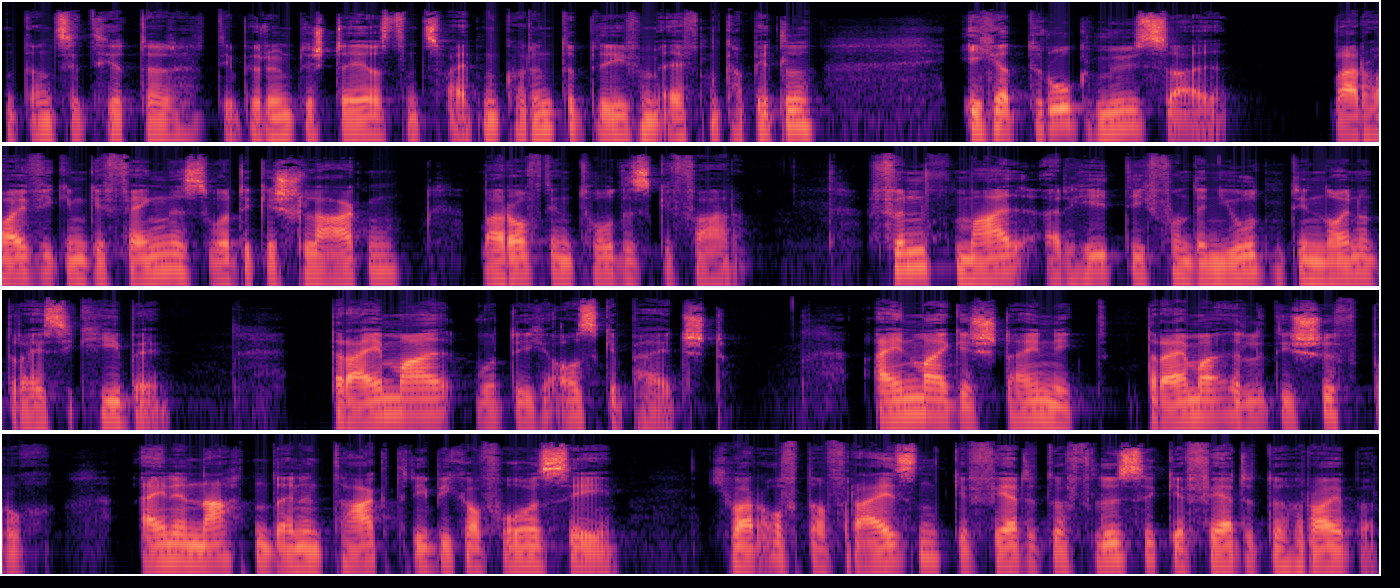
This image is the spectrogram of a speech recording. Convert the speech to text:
Und dann zitiert er die berühmte Stelle aus dem zweiten Korintherbrief im elften Kapitel. Ich ertrug Mühsal, war häufig im Gefängnis, wurde geschlagen, war oft in Todesgefahr. Fünfmal erhielt ich von den Juden die 39 Hiebe. Dreimal wurde ich ausgepeitscht. Einmal gesteinigt. Dreimal erlitt ich Schiffbruch. Eine Nacht und einen Tag trieb ich auf hoher See. Ich war oft auf Reisen, gefährdet durch Flüsse, gefährdet durch Räuber,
